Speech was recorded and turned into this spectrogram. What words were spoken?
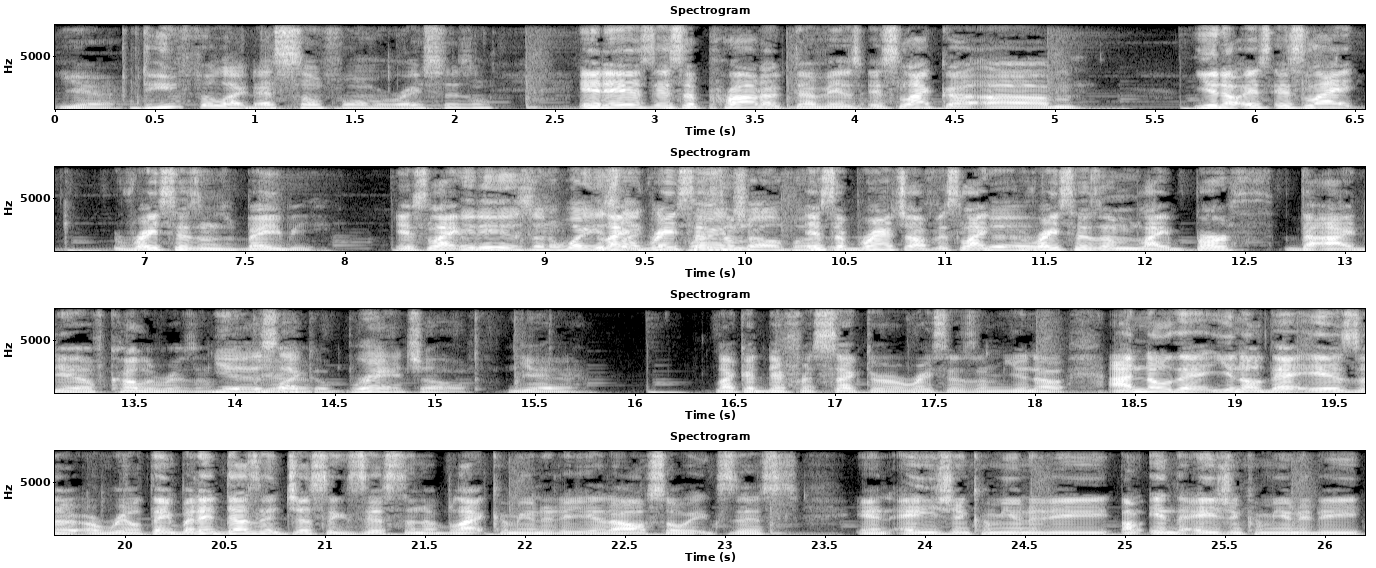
Yeah. Do you feel like that's some form of racism? It is. It's a product of it. It's, it's like a um, you know, it's it's like racism's baby. It's like it is in a way. It's like, like racism. A it's a branch off. It's like yeah. racism, like birth the idea of colorism. Yeah, it's yeah. like a branch off. Yeah like a different sector of racism. You know, I know that, you know, that is a, a, real thing, but it doesn't just exist in the black community. It also exists in Asian community, um, in the Asian community,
